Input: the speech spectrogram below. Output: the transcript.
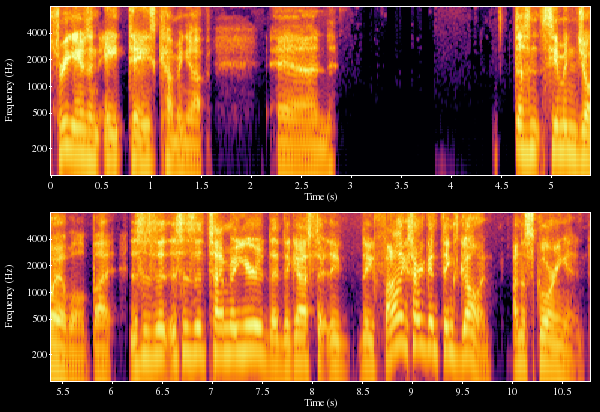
three games in eight days coming up, and doesn't seem enjoyable, but this is a, this is a time of year that they got they they finally started getting things going on the scoring end.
